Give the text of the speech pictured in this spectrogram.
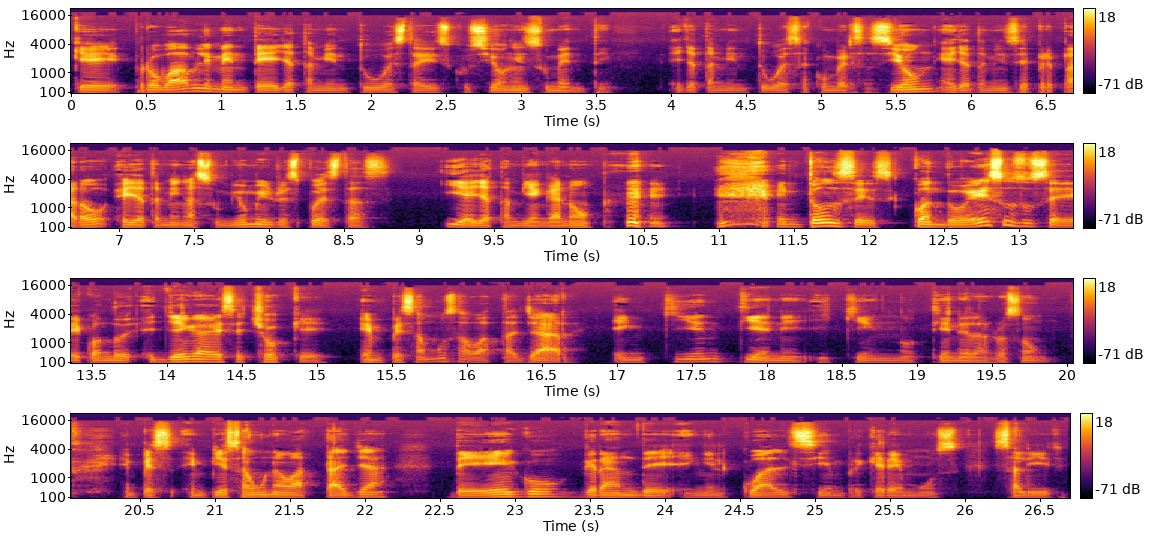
que probablemente ella también tuvo esta discusión en su mente ella también tuvo esa conversación, ella también se preparó, ella también asumió mis respuestas y ella también ganó. Entonces, cuando eso sucede, cuando llega ese choque, empezamos a batallar en quién tiene y quién no tiene la razón. empieza una batalla de ego grande en el cual siempre queremos salir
